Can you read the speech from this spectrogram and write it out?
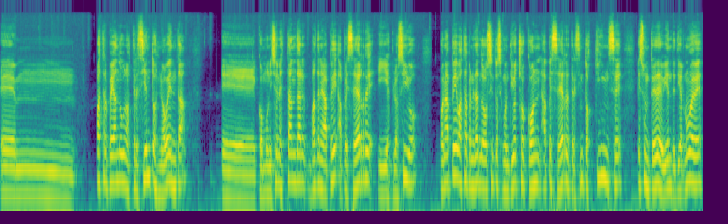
Em, va a estar pegando unos 390 eh, con munición estándar, va a tener AP, APCR y explosivo. Con AP va a estar penetrando 258 con APCR 315. Es un TD bien de tier 9.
